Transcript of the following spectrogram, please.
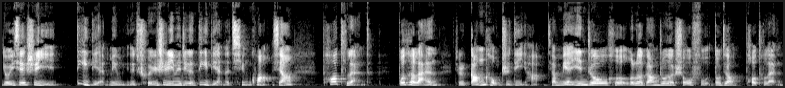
有一些是以地点命名的，纯是因为这个地点的情况，像 Portland，波特兰就是港口之地哈，像缅因州和俄勒冈州的首府都叫 Portland，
